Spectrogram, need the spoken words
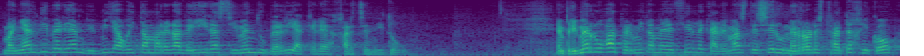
baina aldi berean 2008 marrera begira zimendu berriak ere jartzen ditugu. En primer lugar, permítame decirle que además de ser un error estratégico,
